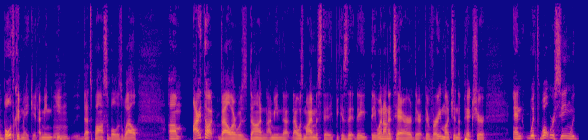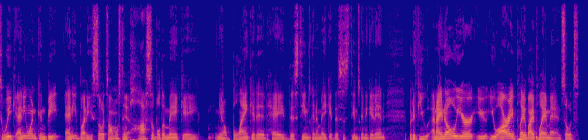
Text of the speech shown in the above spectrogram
both could make it. I mean, mm-hmm. you, that's possible as well. Um, I thought Valor was done. I mean, that that was my mistake because they they, they went on a tear. They're they're very much in the picture. And with what we're seeing week to week, anyone can beat anybody. So it's almost yeah. impossible to make a you know blanketed, hey, this team's going to make it, this team's going to get in. But if you and I know you're you you are a play by play man, so it's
